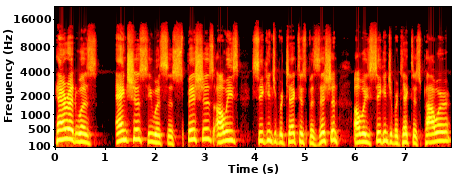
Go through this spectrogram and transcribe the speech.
Herod was anxious, he was suspicious, always seeking to protect his position, always seeking to protect his power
